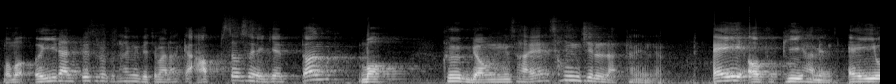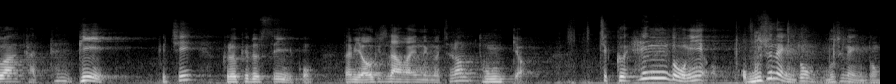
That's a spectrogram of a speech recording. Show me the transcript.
뭐뭐 의란 뜻으로도 사용이 되지만 아까 앞서서 얘기했던 뭐 그 명사의 성질을 나타내는 A of B 하면 A와 같은 B 그치? 그렇게도 쓰이고 그 다음에 여기서 나와 있는 것처럼 동격 즉 그 행동이 무슨 행동? 무슨 행동?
